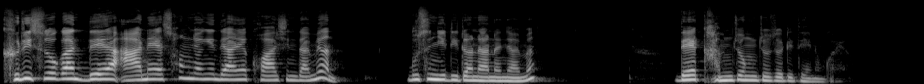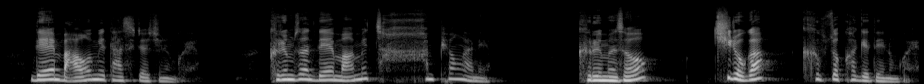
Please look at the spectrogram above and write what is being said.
그리스도가 내 안에 성령이 내 안에 거하신다면 무슨 일이 일어나느냐면 내 감정 조절이 되는 거예요. 내 마음이 다스려지는 거예요. 그러면서 내 마음이 참 평안해요. 그러면서 치료가 급속하게 되는 거예요.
